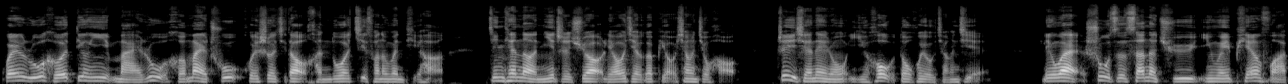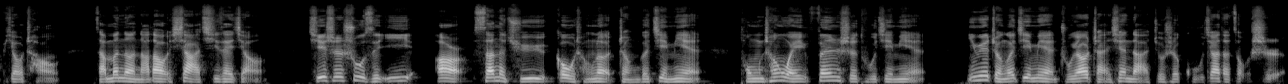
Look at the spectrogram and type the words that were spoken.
关于如何定义买入和卖出，会涉及到很多计算的问题哈。今天呢，你只需要了解个表象就好。这些内容以后都会有讲解。另外，数字三的区域因为篇幅啊比较长，咱们呢拿到下期再讲。其实数字一、二、三的区域构成了整个界面，统称为分时图界面。因为整个界面主要展现的就是股价的走势，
